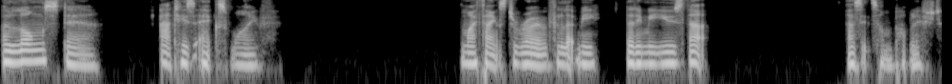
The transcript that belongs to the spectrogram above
a long stare at his ex wife my thanks to Rowan for let me letting me use that as it's unpublished.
